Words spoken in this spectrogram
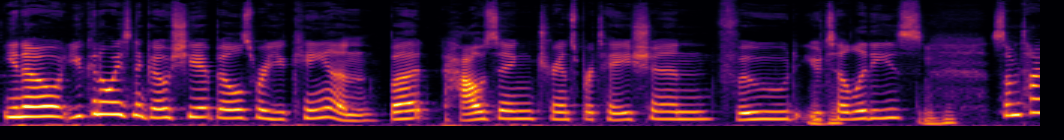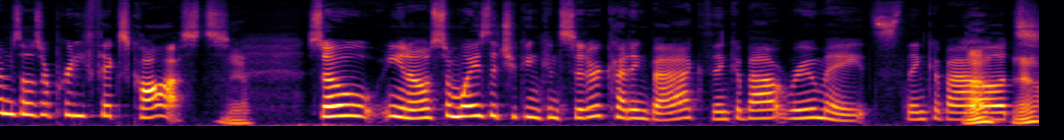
You know, you can always negotiate bills where you can, but housing, transportation, food, Mm-hmm. utilities, sometimes those are pretty fixed costs. Yeah. So, you know, some ways that you can consider cutting back think about roommates, think about, yeah.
